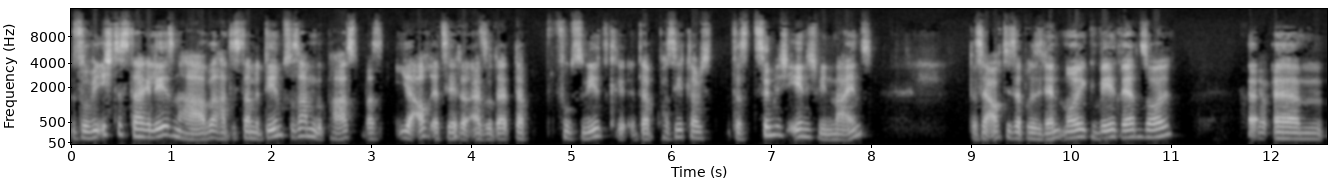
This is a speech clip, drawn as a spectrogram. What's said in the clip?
so wie ich das da gelesen habe, hat es dann mit dem zusammengepasst, was ihr auch erzählt habt. Also da, da funktioniert, da passiert, glaube ich, das ziemlich ähnlich wie in Mainz, dass ja auch dieser Präsident neu gewählt werden soll. Ja. ähm,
